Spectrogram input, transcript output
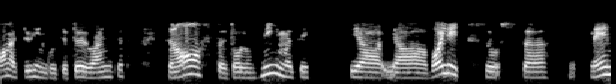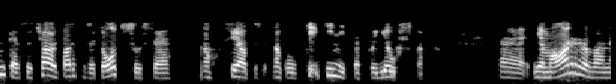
ametiühingud ja tööandjad. see on aastaid olnud niimoodi ja, ja valitsus nende sotsiaalpartnerite otsuse noh, seadus nagu kinnitab või jõustab. Äh, ja ma arvan,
